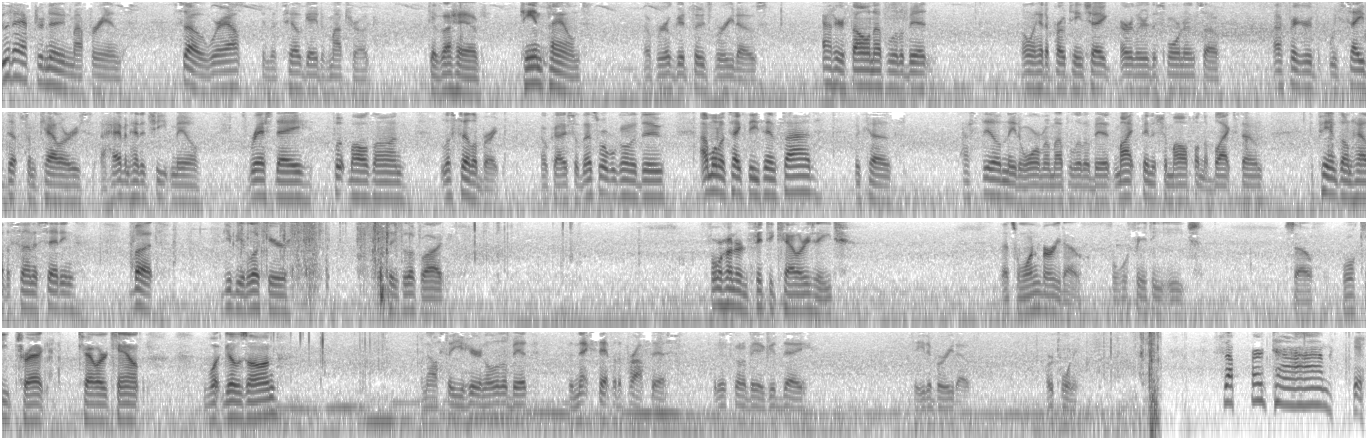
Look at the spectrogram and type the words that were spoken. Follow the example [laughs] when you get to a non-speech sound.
Good afternoon, my friends. So we're out in the tailgate of my truck because I have 10 pounds of Real Good Foods burritos out here thawing up a little bit. Only had a protein shake earlier this morning, so I figured we saved up some calories. I haven't had a cheat meal. It's rest day, football's on. Let's celebrate. Okay, so that's what we're gonna do. I'm gonna take these inside because I still need to warm them up a little bit. Might finish them off on the Blackstone. Depends on how the sun is setting. But give you a look here what these look like. 450 calories each. That's one burrito, 450 each. So we'll keep track, calorie count, what goes on. And I'll see you here in a little bit, the next step of the process. But it's gonna be a good day to eat a burrito, or 20. Supper time. [laughs]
